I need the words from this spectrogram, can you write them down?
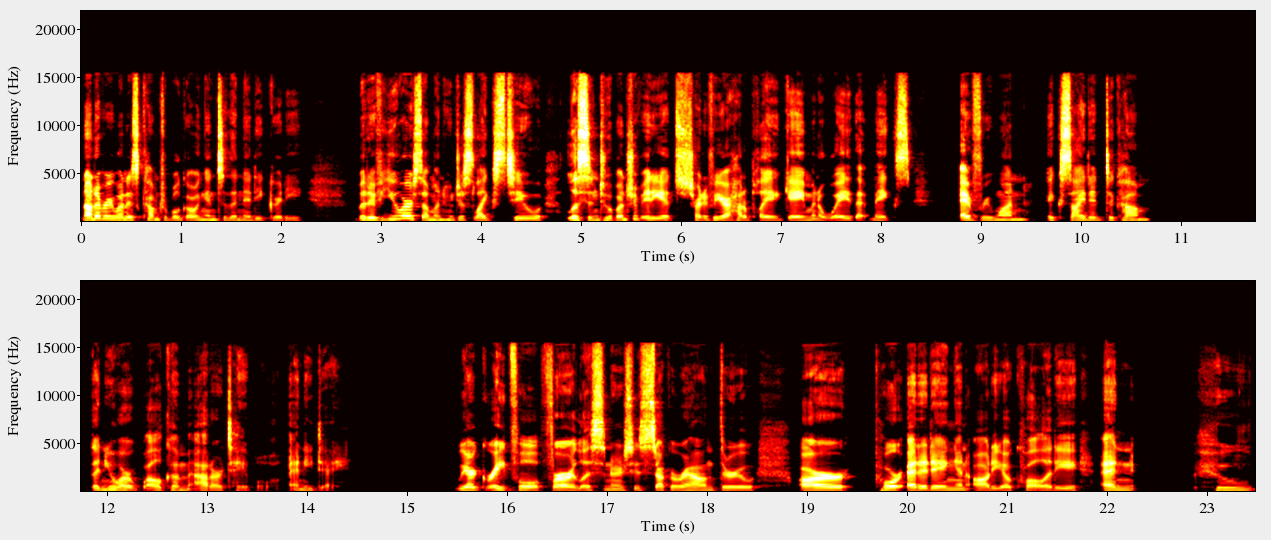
not everyone is comfortable going into the nitty gritty. But if you are someone who just likes to listen to a bunch of idiots try to figure out how to play a game in a way that makes everyone excited to come, then you are welcome at our table any day. We are grateful for our listeners who stuck around through our poor editing and audio quality and who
